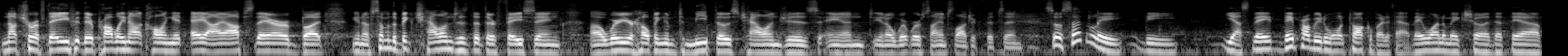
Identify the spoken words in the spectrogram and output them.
I'm not sure if they, they're probably not calling it AI ops there, but, you know, some of the big challenges that they're facing, uh, where you're helping them to meet those challenges and, you know, where, where ScienceLogic fits in. So certainly the, yes, they, they probably won't talk about it that. They want to make sure that they're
